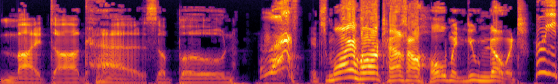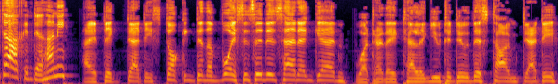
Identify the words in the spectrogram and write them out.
My dog has a bone. It's my heart has a home and you know it. Who are you talking to, honey? I think Daddy's talking to the voices in his head again. What are they telling you to do this time, Daddy?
